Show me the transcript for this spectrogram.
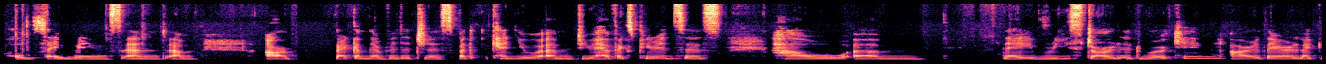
whole savings and um, are back in their villages. But can you um, do you have experiences how um, they restarted working? Are there like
